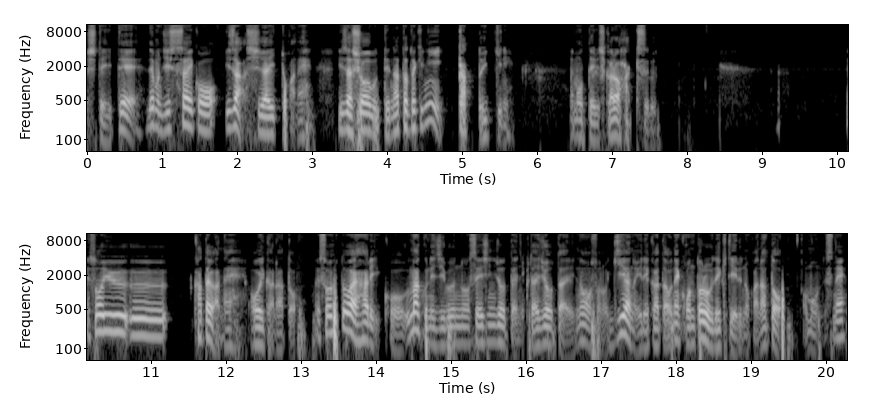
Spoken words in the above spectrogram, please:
していて、でも実際こう、いざ試合とかね、いざ勝負ってなった時に、ガッと一気に持っている力を発揮する。そういう方がね、多いかなと。そういう人はやはり、こう、うまくね、自分の精神状態、肉体状態のそのギアの入れ方をね、コントロールできているのかなと思うんですね。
